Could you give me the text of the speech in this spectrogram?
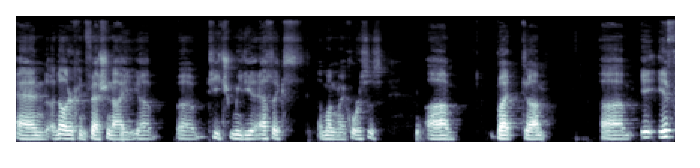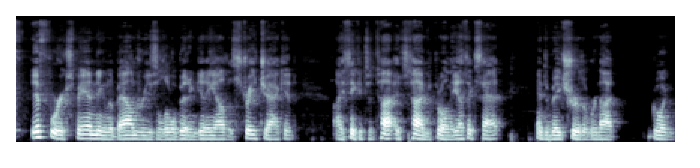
and another confession: I uh, uh, teach media ethics among my courses. Um, but um, um, if if we're expanding the boundaries a little bit and getting out of the straitjacket, I think it's a time it's time to put on the ethics hat and to make sure that we're not going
